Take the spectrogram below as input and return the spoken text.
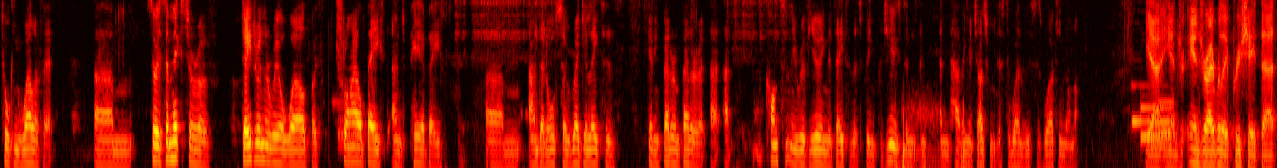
talking well of it. Um, so it's a mixture of data in the real world, both trial based and peer based, um, and then also regulators getting better and better at, at, constantly reviewing the data that's being produced and, and, and having a judgment as to whether this is working or not. Yeah, Andrew, Andrew, I really appreciate that.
